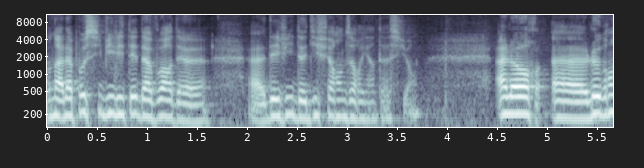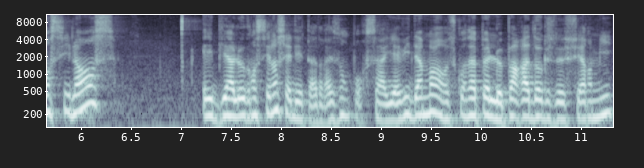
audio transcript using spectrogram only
on a la possibilité d'avoir des vies de différentes orientations. Alors, euh, le grand silence, eh bien, le grand silence, il y a des tas de raisons pour ça. Il y a évidemment ce qu'on appelle le paradoxe de Fermi,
